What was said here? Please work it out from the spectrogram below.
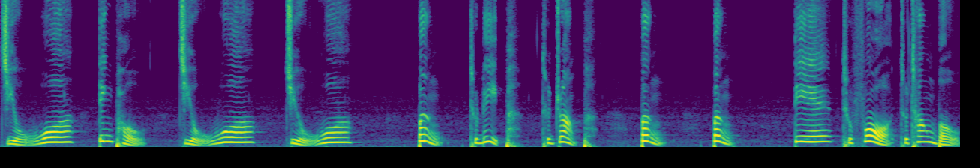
酒窝，dimple，酒窝，酒窝。蹦，to leap，to jump。蹦，蹦。跌，to fall，to tumble。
